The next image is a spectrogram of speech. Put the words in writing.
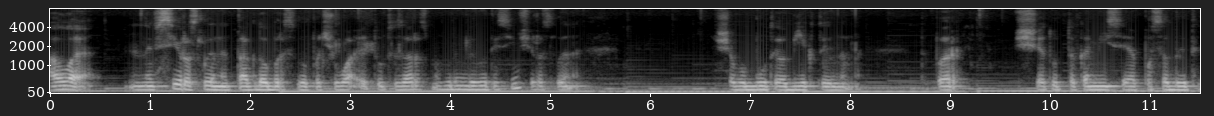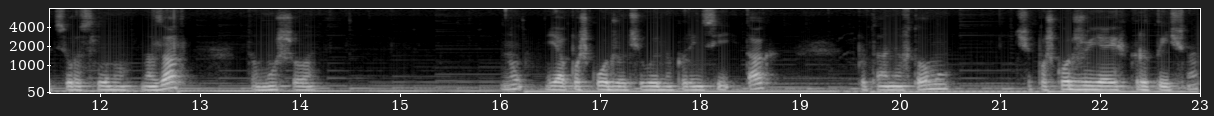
Але не всі рослини так добре себе почувають. Тут і зараз ми будемо дивитись інші рослини, щоб бути об'єктивними. Тепер ще тут така місія посадити цю рослину назад, тому що ну, я пошкоджу, очевидно, корінці і так. Питання в тому, чи пошкоджую я їх критично,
